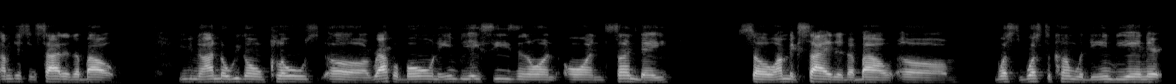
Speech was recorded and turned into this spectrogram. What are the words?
I'm just excited about. You know, I know we're gonna close uh Rapper Bowl on the NBA season on on Sunday, so I'm excited about um what's what's to come with the NBA and their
